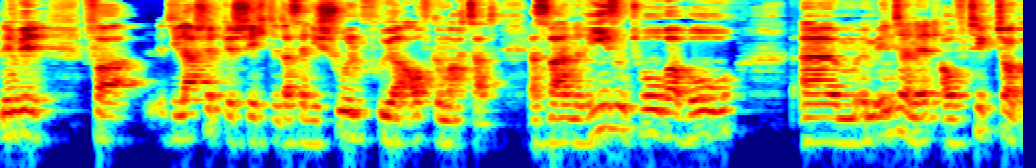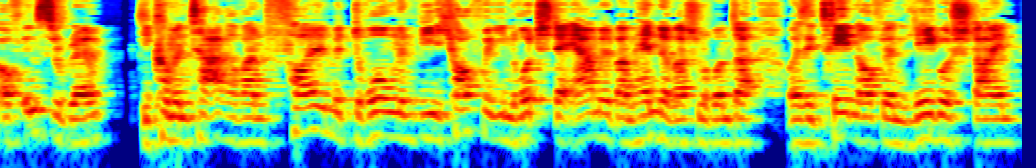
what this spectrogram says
Nehmen wir vor die Laschet-Geschichte, dass er die Schulen früher aufgemacht hat. Das war ein riesen ähm, im Internet, auf TikTok, auf Instagram. Die Kommentare waren voll mit Drohungen wie, ich hoffe, ihnen rutscht der Ärmel beim Händewaschen runter oder sie treten auf einen Legostein.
